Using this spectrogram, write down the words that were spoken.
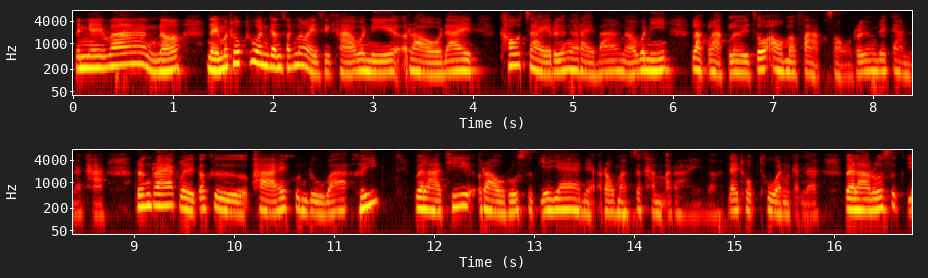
เป็นไงบ้างเนาะไหนมาทบทวนกันสักหน่อยสิคะ วันนี้เราได้เข้าใจเรื่องอะไรบ้างเนาะวันนี้หลักๆ เลยโจเอามาฝาก 2 เรื่องด้วยกันนะคะ เรื่องแรกเลยก็คือพาให้คุณดูว่าเฮ้ยเวลาที่เรารู้สึกแย่ๆ เนี่ย เรามักจะทำอะไรเนาะได้ทบทวนกันนะ เวลารู้สึกแ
